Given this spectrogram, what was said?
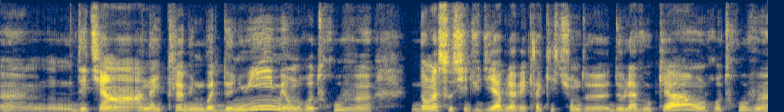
euh, détient un, nightclub, une boîte de nuit, mais on le retrouve euh, dans l'associé du diable avec la question de, l'avocat. On le retrouve euh,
